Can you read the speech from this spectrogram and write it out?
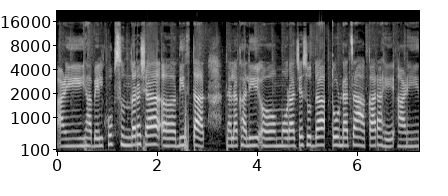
आणि ह्या बेल खूप सुंदर अशा दिसतात. त्याला खाली मोराचे सुद्धा तोंडाचा आकार आहे आणि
